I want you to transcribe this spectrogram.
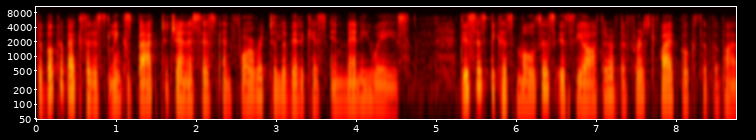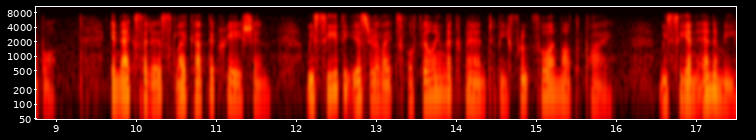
The book of Exodus links back to Genesis and forward to Leviticus in many ways. This is because Moses is the author of the first five books of the Bible. In Exodus, like at the creation, we see the Israelites fulfilling the command to be fruitful and multiply. We see an enemy,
